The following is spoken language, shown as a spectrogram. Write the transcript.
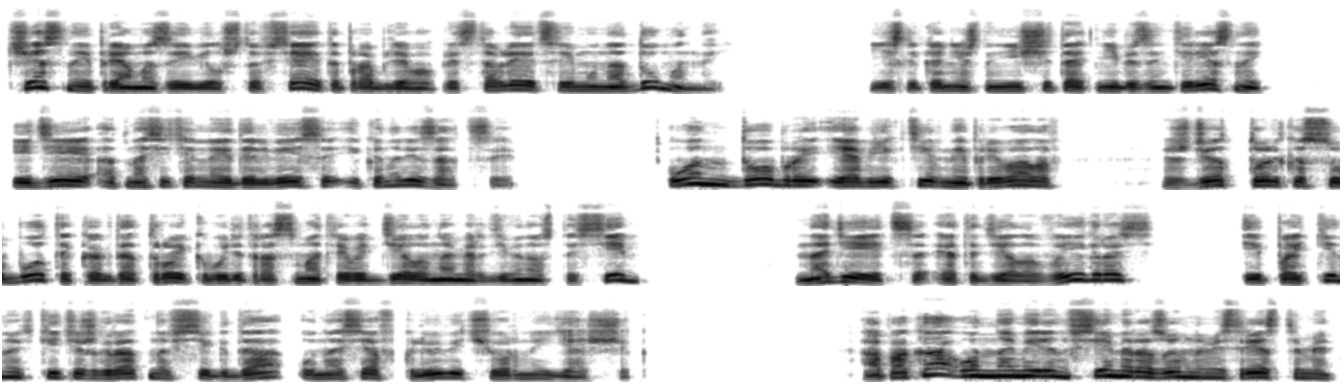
честно и прямо заявил, что вся эта проблема представляется ему надуманной, если, конечно, не считать небезынтересной идеи относительно Эдельвейса и канализации. Он, добрый и объективный Привалов, ждет только субботы, когда тройка будет рассматривать дело номер 97, надеется это дело выиграть и покинуть Китежград навсегда, унося в клюве черный ящик. А пока он намерен всеми разумными средствами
